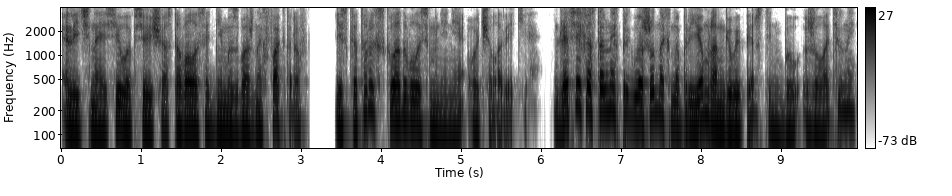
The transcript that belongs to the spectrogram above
Личная сила все еще оставалась одним из важных факторов, из которых складывалось мнение о человеке. Для всех остальных приглашенных на прием ранговый перстень был желательной,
